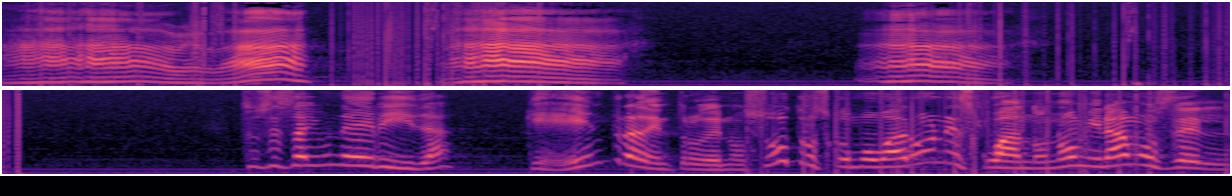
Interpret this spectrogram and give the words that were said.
Ah, ¿verdad? Ah. Ah. Entonces hay una herida que entra dentro de nosotros como varones cuando no miramos el,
